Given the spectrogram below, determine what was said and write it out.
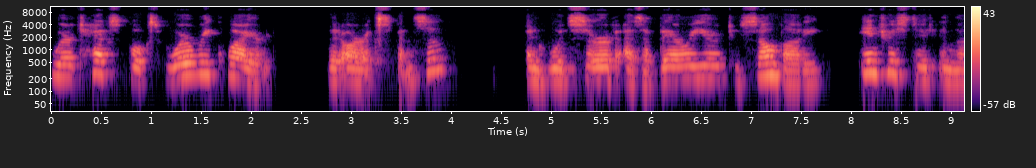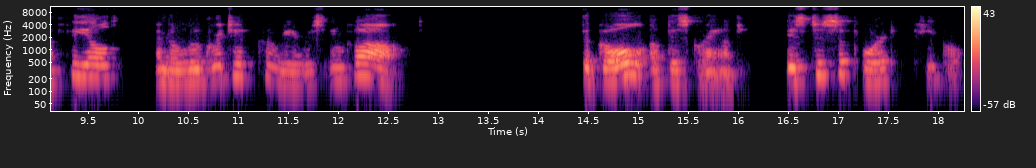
where textbooks were required that are expensive and would serve as a barrier to somebody interested in the field and the lucrative careers involved. The goal of this grant is to support people.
